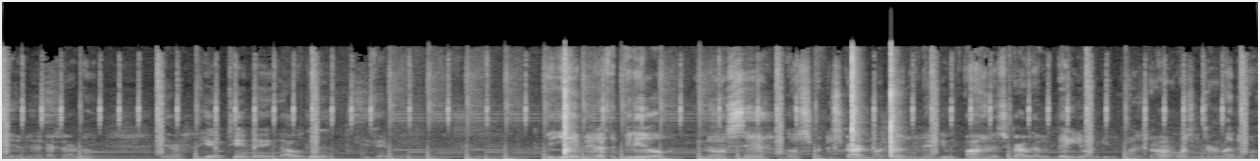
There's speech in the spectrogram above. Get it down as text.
Yeah, man, I got shot real. Yeah, healed 10 days. That was good. You feel me? But yeah, man, that's the video. You know what I'm saying? Go subscribe to my channel, man. Give me 500 subscribers. I've been begging y'all to give me 500 subscribers. I don't want you to turn the light back on.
